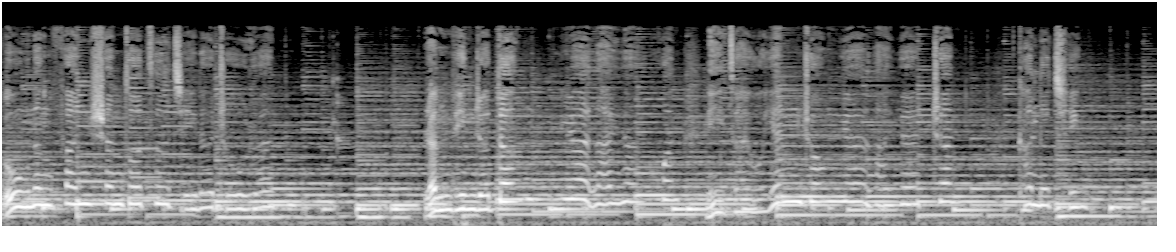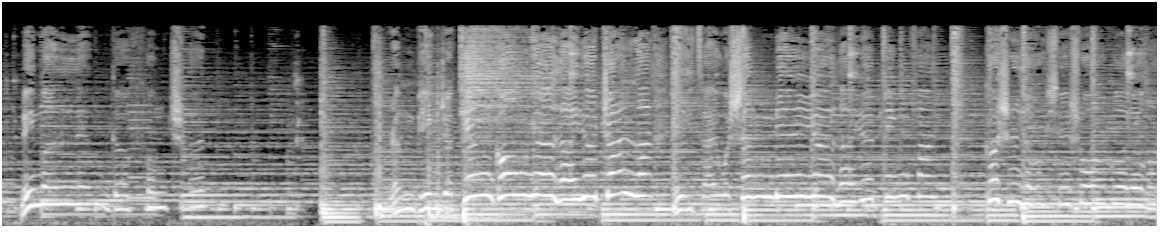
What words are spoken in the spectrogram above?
不能翻身做自己的主人。任凭这灯你满脸的风尘，任凭这天空越来越湛蓝，你在我身边越来越平凡。可是有些说过的话，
